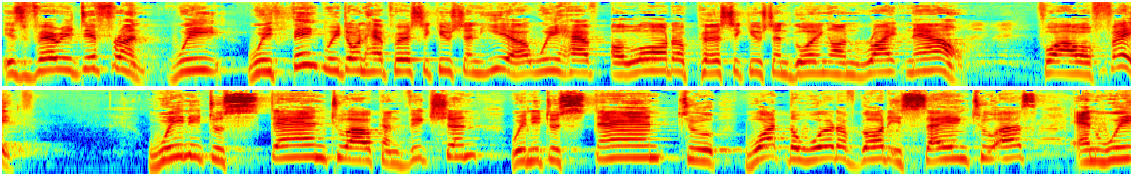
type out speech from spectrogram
It's very different. We, we think we don't have persecution here. We have a lot of persecution going on right now Amen. for our faith. We need to stand to our conviction. We need to stand to what the Word of God is saying to us. And we,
